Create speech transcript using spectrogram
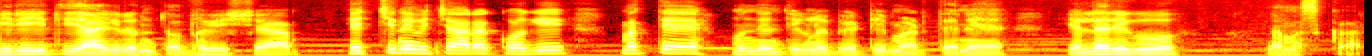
ಈ ರೀತಿಯಾಗಿರುವಂಥ ಭವಿಷ್ಯ. ಹೆಚ್ಚಿನ ವಿಚಾರಕ್ಕೋಗಿ ಮತ್ತೆ ಮುಂದಿನ ತಿಂಗಳು ಭೇಟಿ ಮಾಡ್ತೇನೆ. ಎಲ್ಲರಿಗೂ ನಮಸ್ಕಾರ.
